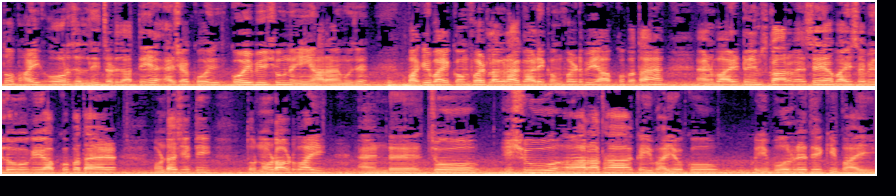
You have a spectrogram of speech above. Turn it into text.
तो भाई और जल्दी चढ़ जाती है, ऐसा कोई कोई भी इशू नहीं आ रहा है मुझे। बाकी भाई कंफर्ट लग रहा है, गाड़ी कंफर्ट भी आपको पता है। एंड भाई ड्रीम्स कार वैसे है भाई, सभी लोगों की आपको पता है होंडा सिटी तो नो डाउट भाई। एंड जो इशू आ रहा था कई भाइयों को कई बोल रहे थे कि भाई,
